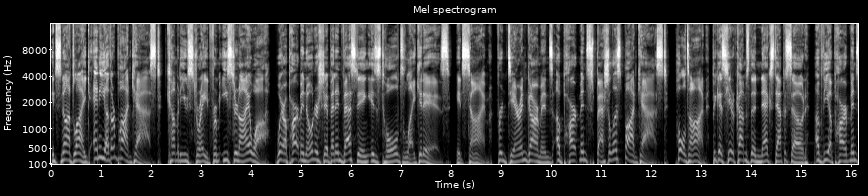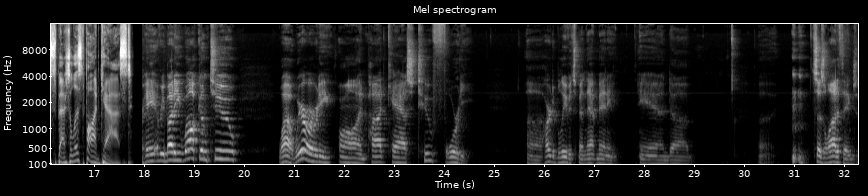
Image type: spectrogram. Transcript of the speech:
It's not like any other podcast. Coming to you straight from Eastern Iowa, where apartment ownership and investing is told like it is. It's time for Darin Garman's Apartment Specialist Podcast. Hold on, because here comes the next episode of the Apartment Specialist Podcast. Hey, everybody, welcome to. Wow, we're already on podcast 240. Uh, hard to believe it's been that many. And. Uh, uh, says a lot of things.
